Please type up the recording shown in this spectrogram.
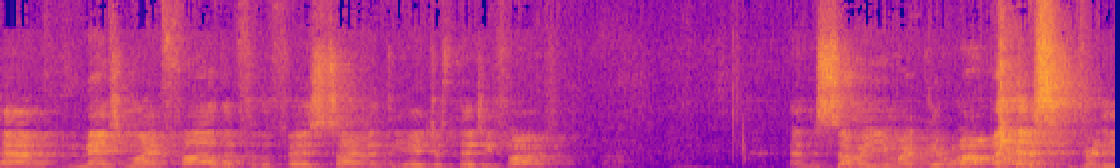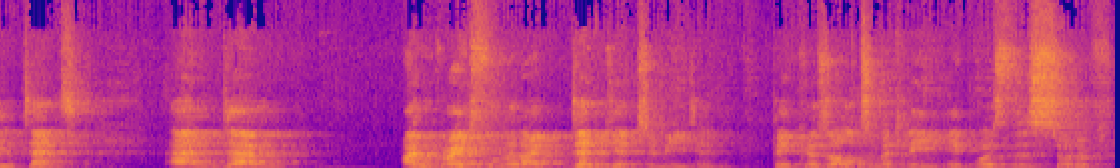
um, met my father for the first time at the age of 35. And some of you might go, wow, that's pretty intense. And um, I'm grateful that I did get to meet him because ultimately it was this sort of,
